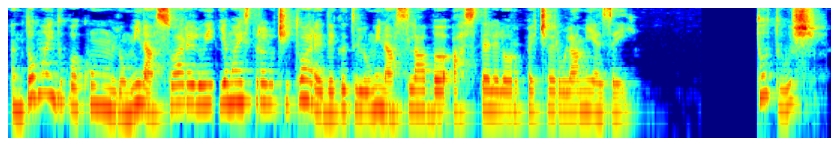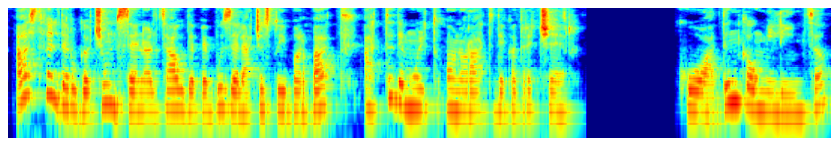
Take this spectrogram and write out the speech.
Întocmai după cum lumina soarelui e mai strălucitoare decât lumina slabă a stelelor pe cerul amiezei. Totuși, astfel de rugăciuni se înălțau de pe buzele acestui bărbat atât de mult onorat de către cer. Cu o adâncă umilință,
